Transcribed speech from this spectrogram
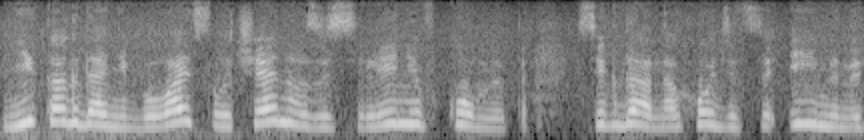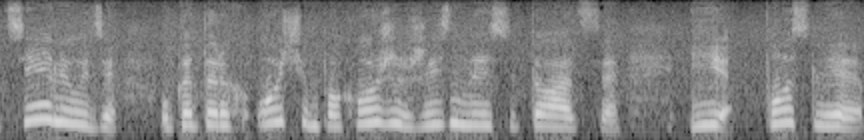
никогда не бывает случайного заселения в комнаты. Всегда находятся именно те люди, у которых очень похожая жизненная ситуация. И после,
